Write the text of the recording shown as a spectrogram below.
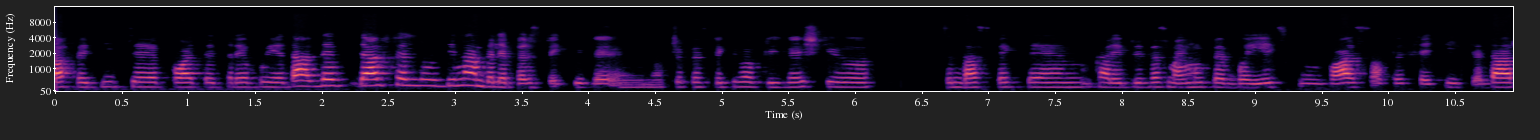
la fetițe poate trebuie, dar de, de altfel, din ambele perspective, în orice perspectivă privești, uh, sunt aspecte care îi privesc mai mult pe băieți cumva sau pe fetițe, dar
